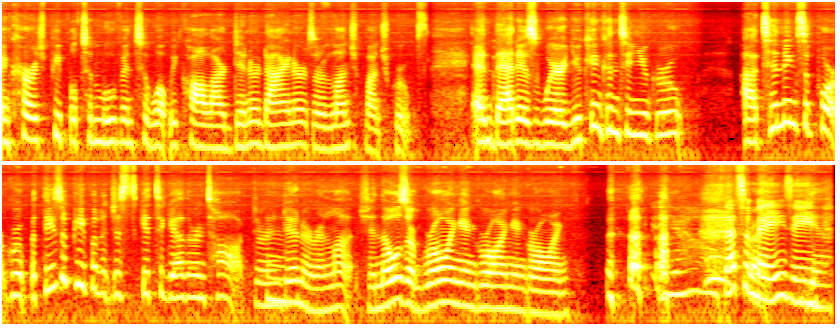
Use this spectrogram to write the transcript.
encourage people to move into what we call our dinner diners or lunch bunch groups. And that is where you can continue group, attending support group, but these are people that just get together and talk during mm. dinner and lunch. And those are growing and growing and growing. yeah, that's amazing. Yeah.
